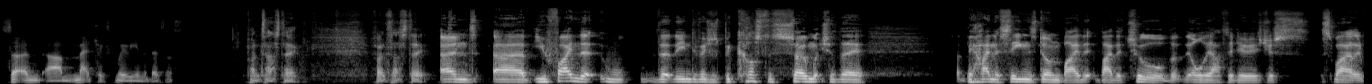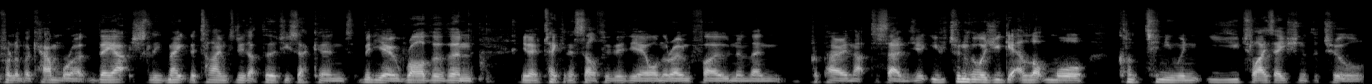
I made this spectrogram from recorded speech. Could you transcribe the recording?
certain um, metrics moving in the business. Fantastic, fantastic, and uh, you find that that the individuals because there's so much of the behind the scenes done by the by the tool that all they have to do is just smile in front of a camera. They actually make the time to do that thirty second video rather than you know taking a selfie video on their own phone and then preparing that to send. You, you, in other words, you get a lot more continuing utilization of the tool.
